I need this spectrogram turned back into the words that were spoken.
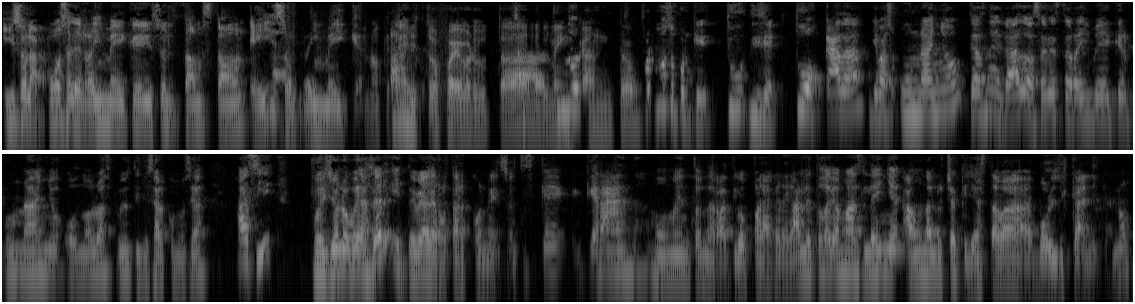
hizo la pose del Rainmaker, hizo el Thumbstone e hizo el Rainmaker, ¿no? Que Ay, trae- esto fue brutal, O sea, me no- encantó. fue hermoso porque tú, dice, tú Okada, llevas un año, te has negado a hacer este Rainmaker por un año o no lo has podido utilizar como sea. Ah, sí, pues yo lo voy a hacer y te voy a derrotar con eso. Entonces, qué gran momento narrativo para agregarle todavía más leña a una lucha que ya estaba volcánica, ¿no?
